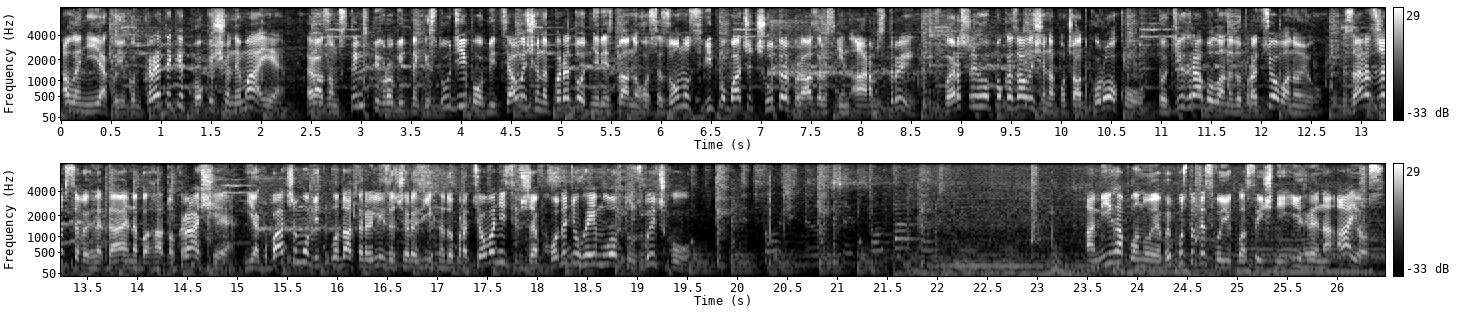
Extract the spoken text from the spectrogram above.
але ніякої конкретики поки що немає. Разом з тим, співробітники студії пообіцяли, що напередодні різдвяного сезону світ побачить шутер Brothers in Arms 3. Вперше його показали ще на початку року. Тоді гра була недопрацьованою. Зараз же все виглядає набагато краще. Як бачимо, відкладати релізи через їх недопрацьованість вже входить у геймлофт у звичку. Amiga планує випустити свої класичні ігри на iOS.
